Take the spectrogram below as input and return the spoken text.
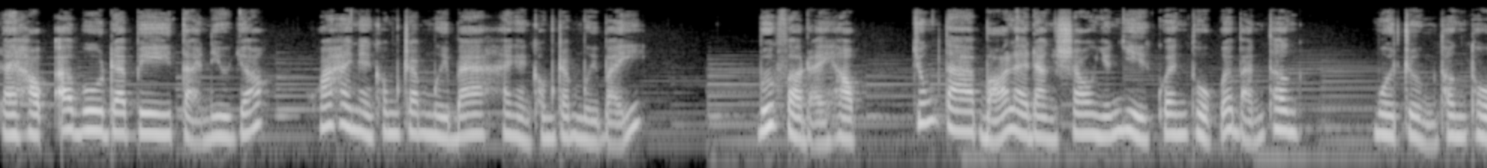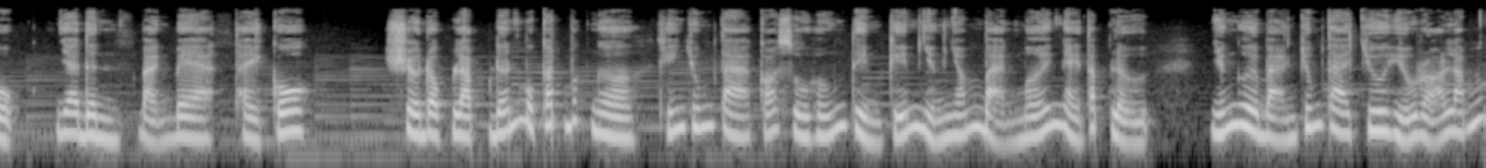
Đại học Abu Dhabi tại New York, khóa 2013-2017. Bước vào đại học, chúng ta bỏ lại đằng sau những gì quen thuộc với bản thân, môi trường thân thuộc, gia đình, bạn bè, thầy cô. Sự độc lập đến một cách bất ngờ khiến chúng ta có xu hướng tìm kiếm những nhóm bạn mới ngày tấp lự, những người bạn chúng ta chưa hiểu rõ lắm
